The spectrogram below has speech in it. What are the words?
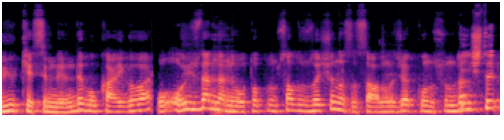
büyük kesimlerinde bu kaygı var. O, o yüzden de hani o toplumsal uzlaşı nasıl sağlanacak konusunda İşte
